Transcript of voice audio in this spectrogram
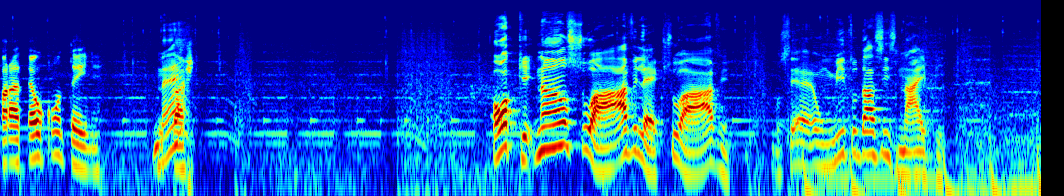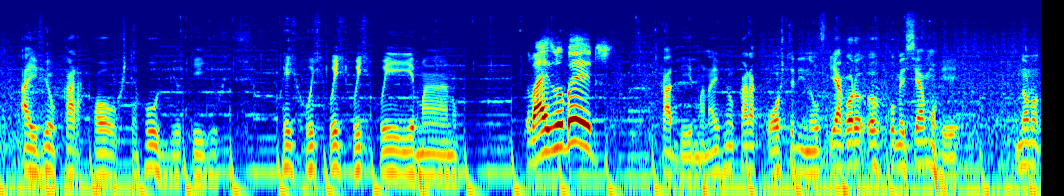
Para até o container. Né? Ok. Não, suave, Leque, suave. Você é um mito das snipe. Aí vê o cara costa. Oh, meu Deus. Ui, ui, ui, ui, ui, mano. Mais ou menos. Cadê, mano? Aí vem o cara costa de novo. E agora eu comecei a morrer. Não, não.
